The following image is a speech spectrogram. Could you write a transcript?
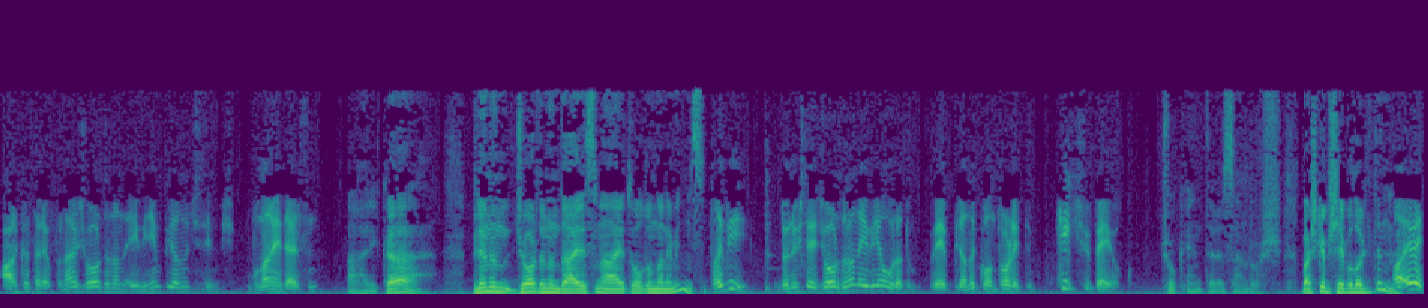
Arka tarafına Jordan'ın evinin planı çizilmiş. Buna ne dersin? Harika. Planın Jordan'ın dairesine ait olduğundan emin misin? Tabii. Dönüşte Jordan'ın evine uğradım ve planı kontrol ettim. Hiç şüphe yok. Çok enteresan Roş. Başka bir şey bulabildin mi? Aa, evet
